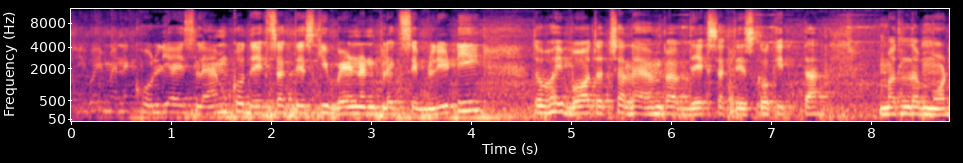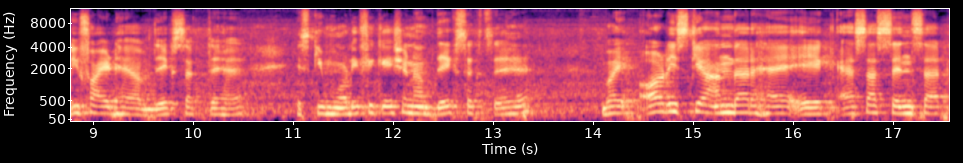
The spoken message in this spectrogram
जी भाई, मैंने खोल लिया इस लैम्प को, देख सकते इसकी बेंड एंड फ्लेक्सिबिलिटी तो भाई बहुत अच्छा लैम्प है, आप देख सकते हैं इसको कितना मतलब मॉडिफाइड है, आप देख सकते हैं। इसकी मॉडिफिकेशन आप देख सकते हैं। भाई और इसके अंदर है एक ऐसा सेंसर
